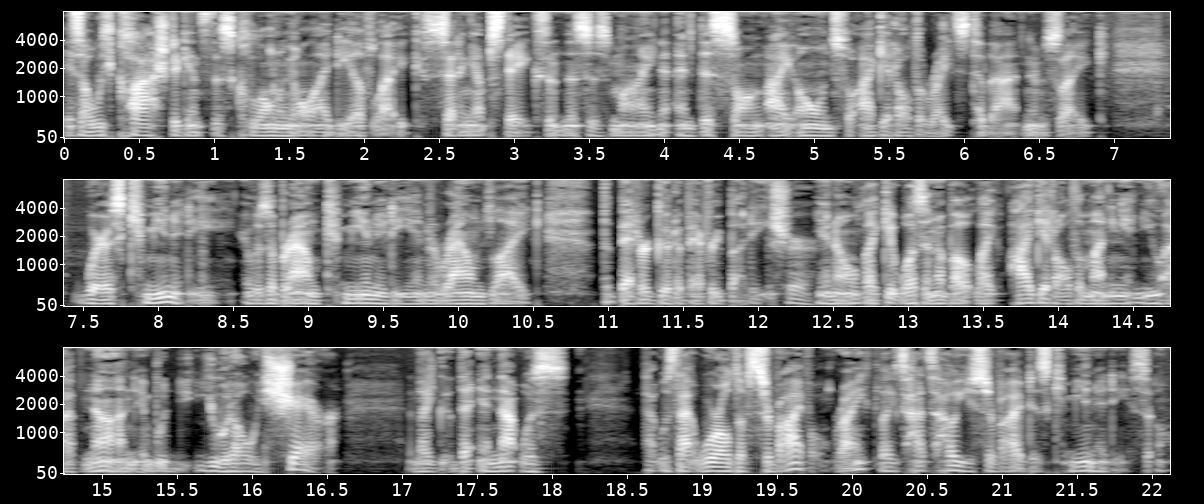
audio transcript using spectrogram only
is always clashed against this colonial idea of like setting up stakes and this is mine and this song I own so I get all the rights to that. And it was like whereas community it was around community and around like the better good of everybody. Sure. you know like it wasn't about like I get all the money and you have none. It would you would always share. And like the, and that was that was that world of survival, right? Like that's how you survived as community. So,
